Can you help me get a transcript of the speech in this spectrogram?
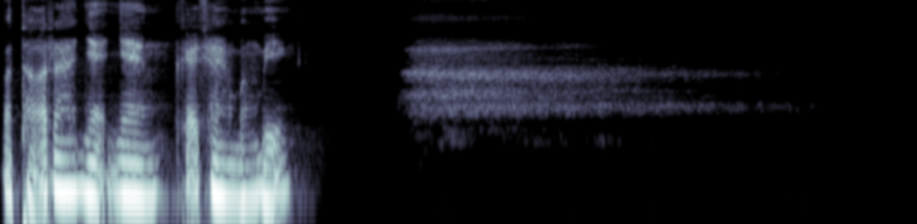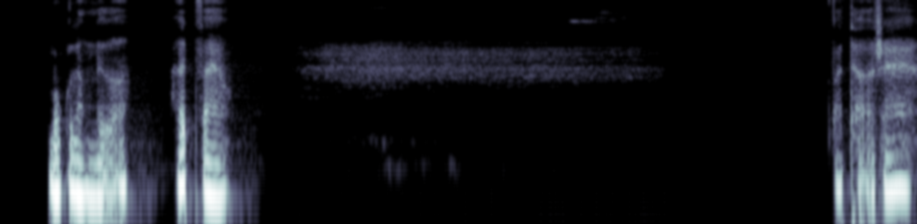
và thở ra nhẹ nhàng, khẽ khàng bằng miệng. Một lần nữa, hít vào. Và thở ra.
